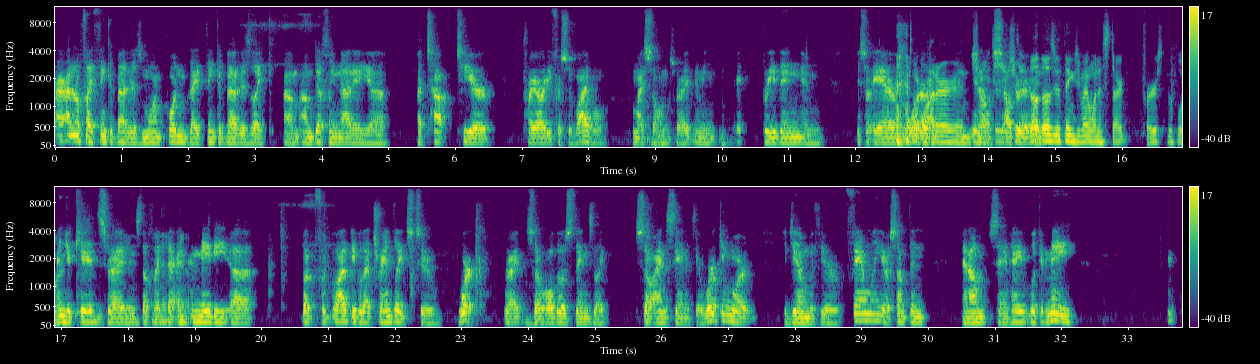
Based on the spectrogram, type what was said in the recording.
I, I don't know if I think about it as more important, but I think about it as like, um, I'm definitely not a uh, a top tier priority for survival. My songs, right? I mean, eh, breathing and so air and water, Water, and, and you know, shelter. shelter Sure. and- Those are things you might want to start first before. and your kids, right, Yeah, and stuff like yeah, that, and, yeah. and maybe, uh, but for a lot of people that translates to work, right? So Mm-hmm. all those things like, so I understand if they're working or you're dealing with your family or something, and I'm saying, hey, look at me,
